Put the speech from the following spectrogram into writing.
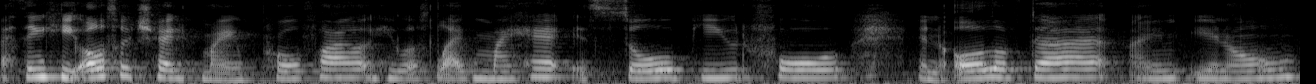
I think he also checked my profile. He was like, My hair is so beautiful and all of that. I, you know,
